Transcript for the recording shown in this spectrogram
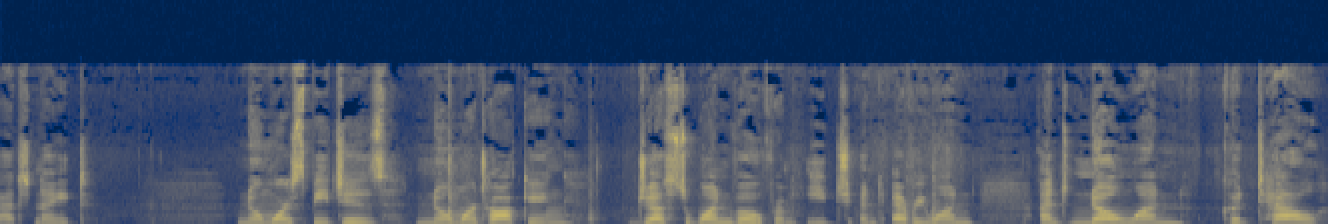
at night. No more speeches, no more talking, just one vote from each and every one, and no one could tell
